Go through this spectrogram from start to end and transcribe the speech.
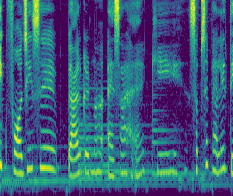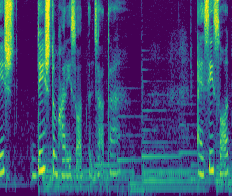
एक फ़ौजी से प्यार करना ऐसा है कि सबसे पहले देश देश तुम्हारी सौत बन जाता है। ऐसी सौत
